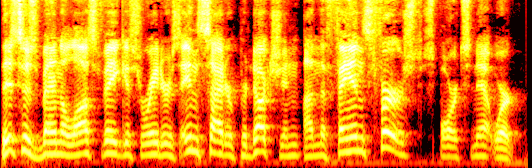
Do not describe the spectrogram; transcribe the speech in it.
This has been a Las Vegas Raiders Insider production on the Fans First Sports Network.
